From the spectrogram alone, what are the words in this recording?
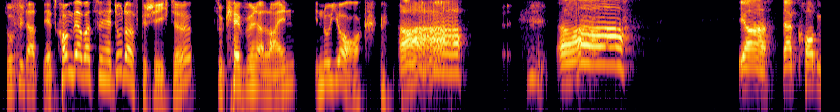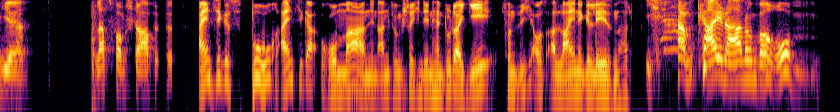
So viel dazu. Jetzt kommen wir aber zu Herr Dudders Geschichte, zu Kevin allein in New York. Ah! Ah! Ja, da komm hier. Lass vom Stapel. Einziges Buch, einziger Roman, in Anführungsstrichen, den Herr Dudder je von sich aus alleine gelesen hat. Ich habe keine Ahnung warum.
